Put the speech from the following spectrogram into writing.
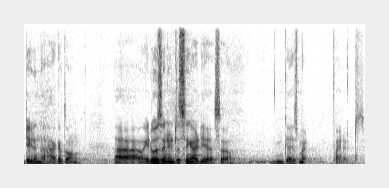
did in the hackathon. Uh, it was an interesting idea, so you guys might find it.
